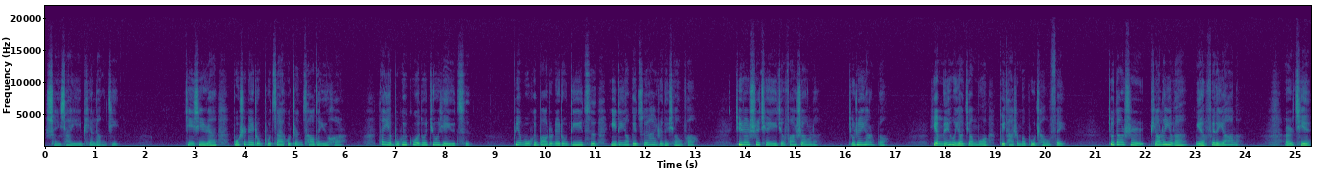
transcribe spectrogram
身下一片狼藉。金熙然不是那种不在乎贞操的女孩，但也不会过多纠结于此，并不会抱着那种第一次一定要给最爱人的想法。既然事情已经发生了，就这样吧，也没有要江墨给他什么补偿费，就当是嫖了一晚免费的鸭了。而且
